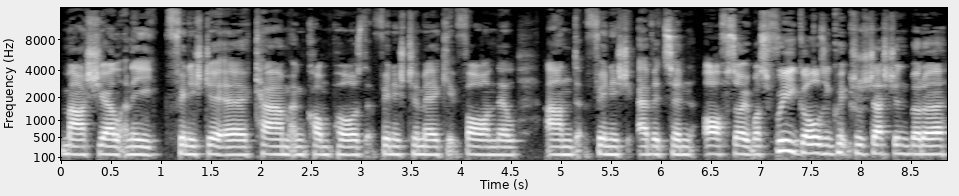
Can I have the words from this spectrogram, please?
Martial, and he finished it uh, calm and composed, finished to make it 4 0 and finish Everton off. So it was three goals in quick succession, but uh,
